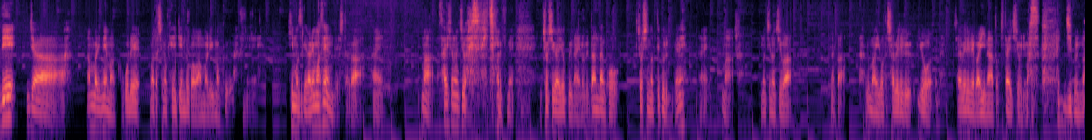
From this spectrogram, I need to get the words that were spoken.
で、じゃあ、あんまりね、まあ、ここで私の経験とかはあんまりうまく、えー、紐付けられませんでしたが、はい。まあ、最初のうちはですね、いつもですね、調子が良くないので、だんだんこう、調子に乗ってくるんでね、はい。まあ、後々は、なんか、うまいこと喋れるよう、喋れればいいなと期待しております。自分の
